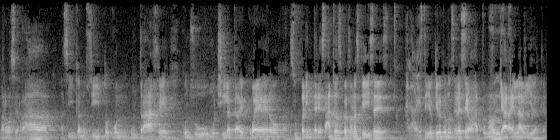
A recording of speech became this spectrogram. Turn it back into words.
barba cerrada, así canucito, con un traje, con su mochila acá de cuero, súper interesante. Esas personas que dices, a la bestia, yo quiero conocer a ese vato, ¿no? ¿Qué hará en la vida acá?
